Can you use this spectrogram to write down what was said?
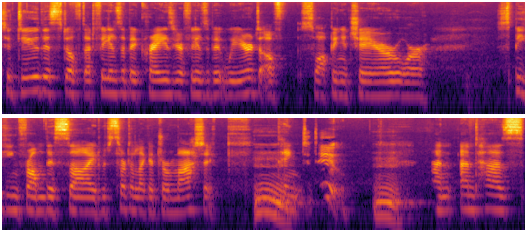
to do this stuff that feels a bit crazy or feels a bit weird of swapping a chair or speaking from this side, which is sort of like a dramatic mm. thing to do. Mm. And and has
